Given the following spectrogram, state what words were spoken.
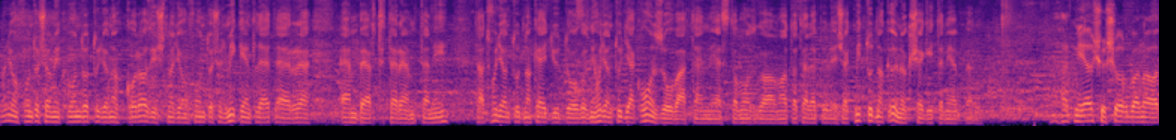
Nagyon fontos, amit mondott, ugyanakkor az is nagyon fontos, hogy miként lehet erre embert teremteni, tehát hogyan tudnak együtt dolgozni, hogyan tudják vonzóvá tenni ezt a mozgalmat a települések, mit tudnak önök segíteni ebben? Hát mi elsősorban a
